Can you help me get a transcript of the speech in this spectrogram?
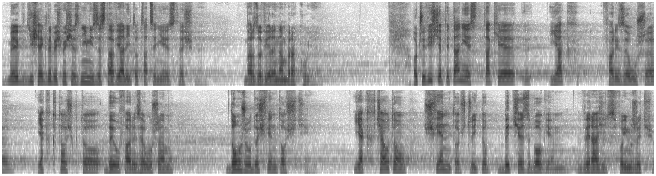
My dzisiaj, gdybyśmy się z nimi zestawiali, to tacy nie jesteśmy. Bardzo wiele nam brakuje. Oczywiście pytanie jest takie, jak faryzeusze jak ktoś, kto był faryzeuszem, dążył do świętości, jak chciał tą świętość, czyli to bycie z Bogiem, wyrazić w swoim życiu.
